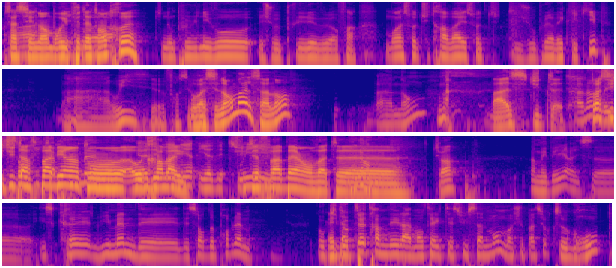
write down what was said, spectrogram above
Ça, c'est Ah, une embrouille les peut-être entre eux. qui n'ont plus le niveau, et je veux plus les. Enfin, moi, soit tu travailles, soit tu ne joues plus avec l'équipe. Bah oui, forcément. Bon, bah, c'est normal, ça, non? Bah non. Bah, si tu te- Ah non, Toi, mais si il tu s'en taffes pas bien lui-même. ton, Il y au a des travail, manières- il y a des- si tu oui. taffes pas bien, on va te. Mais non, Tu vois Non, mais Bayer, il se, il se crée lui-même des, des sortes de problèmes. Donc Mais il t'as- veut peut-être amener la mentalité suisse-allemande. Moi, je suis pas sûr que ce groupe,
